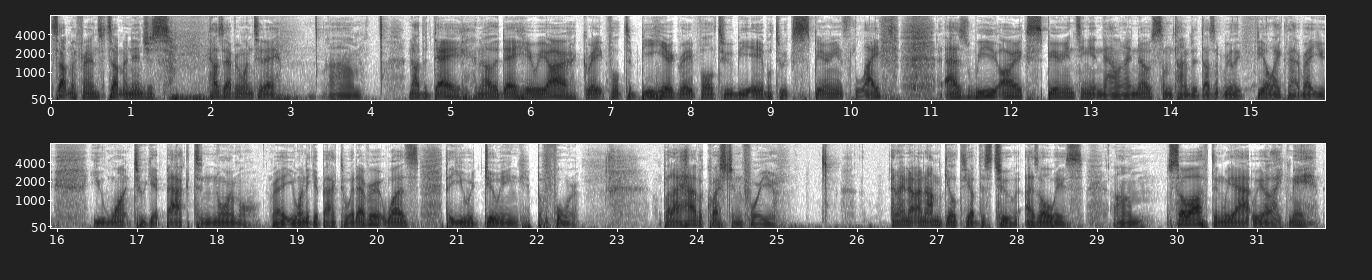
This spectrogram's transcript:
What's up, my friends? What's up, my ninjas? How's everyone today? Um, another day, another day. Here we are. Grateful to be here. Grateful to be able to experience life as we are experiencing it now. And I know sometimes it doesn't really feel like that, right? You you want to get back to normal, right? You want to get back to whatever it was that you were doing before. But I have a question for you. And I know, and I'm guilty of this too, as always. Um, so often we at we are like, man,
